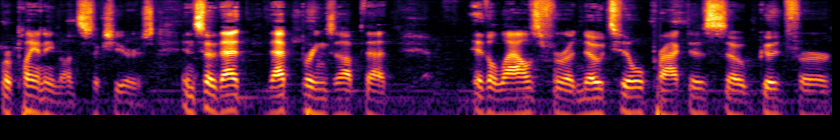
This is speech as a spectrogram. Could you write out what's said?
we're planning on six years. And so that that brings up that it allows for a no-till practice, so good for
